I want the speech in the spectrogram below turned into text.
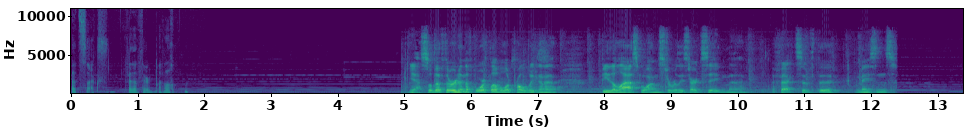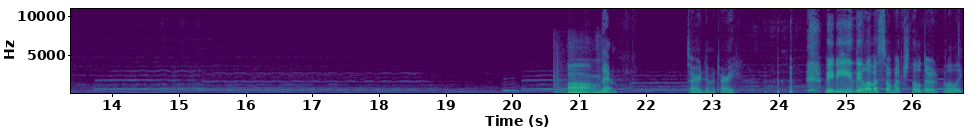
That sucks for the third level. Yeah, so the third and the fourth level are probably going to be the last ones to really start seeing the effects of the Masons. Um, Damn. Sorry, Dimitari. Maybe they love us so much they'll don't they'll, like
